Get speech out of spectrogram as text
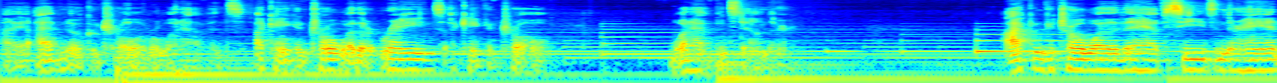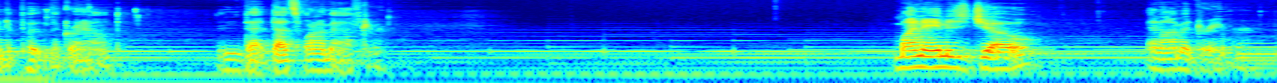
I, I have no control over what happens. I can't control whether it rains. I can't control what happens down there. I can control whether they have seeds in their hand to put in the ground. And that, that's what I'm after. My name is Joe, and I'm a dreamer.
